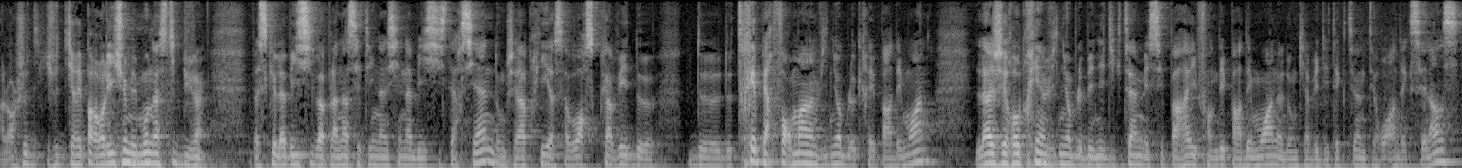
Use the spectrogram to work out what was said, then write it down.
alors je ne dirais pas religieux, mais monastique du vin. Parce que l'abbaye Silvaplana, c'était une ancienne abbaye cistercienne, donc j'ai appris à savoir ce qu'avait de, de, très performant un vignoble créé par des moines. Là, j'ai repris un vignoble bénédictin, mais c'est pareil, fondé par des moines, donc qui avaient détecté un terroir d'excellence.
